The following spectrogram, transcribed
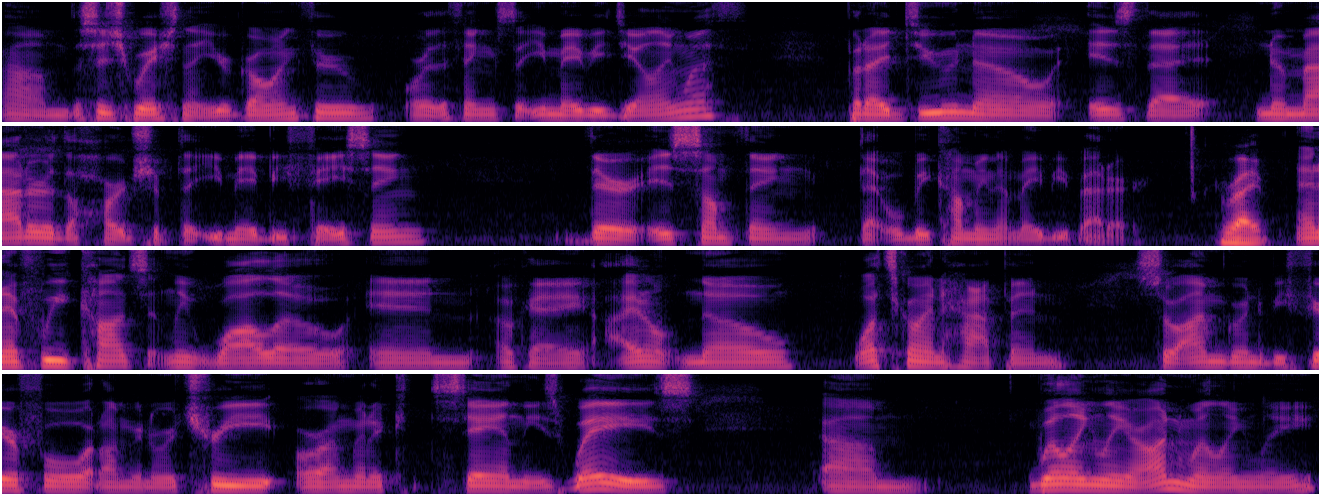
um, the situation that you're going through or the things that you may be dealing with. But I do know is that no matter the hardship that you may be facing, there is something that will be coming that may be better. Right. And if we constantly wallow in, okay, I don't know what's going to happen, so I'm going to be fearful, and I'm going to retreat, or I'm going to stay in these ways, um, willingly or unwillingly,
